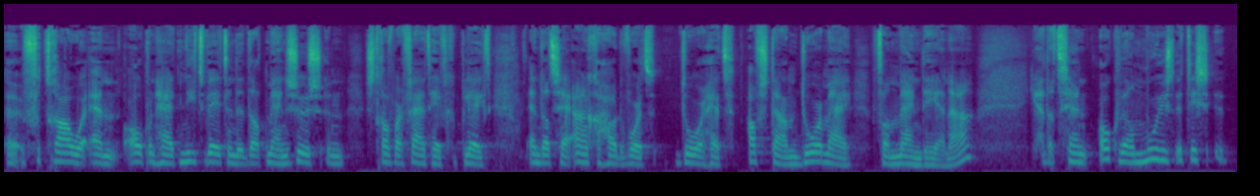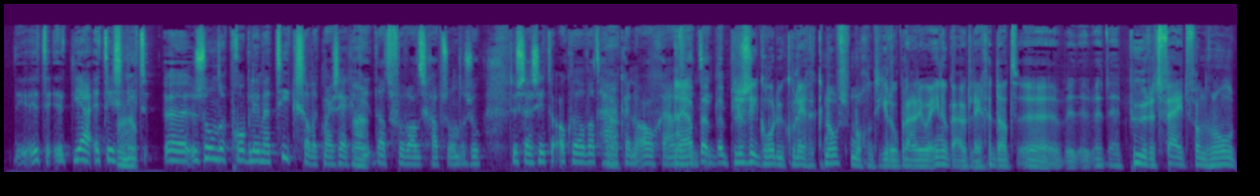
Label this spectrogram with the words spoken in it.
uh, vertrouwen en openheid niet wetende dat mijn zus een strafbaar feit heeft gepleegd en dat zij aangehouden wordt door het afstaan door mij van mijn DNA. Ja, dat zijn ook wel moeilijk. Het is, het, het, ja, het is niet uh, zonder problematiek, zal ik maar zeggen, ja. die, dat verwantschapsonderzoek. Dus daar zitten ook wel wat haken en ogen aan. Nou ja, ik. Plus ik hoorde uw collega Knoops vanochtend hier op Radio 1 ook uitleggen... dat uh, het, puur het feit van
